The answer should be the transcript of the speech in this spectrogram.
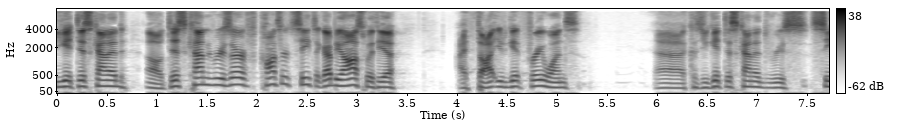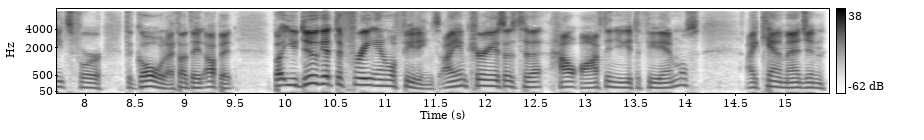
You get discounted, oh, discounted reserved concert seats. I gotta be honest with you. I thought you'd get free ones because uh, you get discounted receipts for the gold. I thought they'd up it, but you do get the free animal feedings. I am curious as to how often you get to feed animals. I can't imagine.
